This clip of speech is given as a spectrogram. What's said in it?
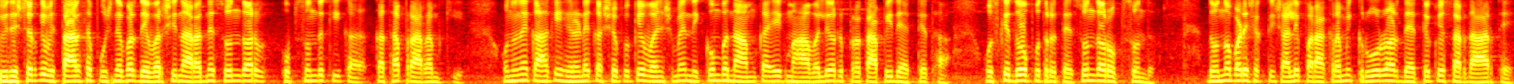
युधिष्ठर के विस्तार से पूछने पर देवर्षि नारद ने सुंद और उपसुंद की कथा प्रारंभ की। उन्होंने कहा कि हिरण्य कश्यप के वंश में निकुंभ नाम का एक महाबली और प्रतापी दैत्य था। उसके दो पुत्र थे, सुंद और उपसुंद। दोनों बड़े शक्तिशाली, पराक्रमी, क्रूर और दैत्यों के सरदार थे।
